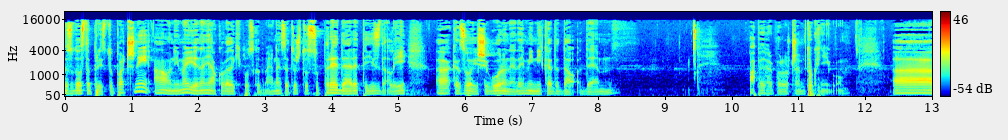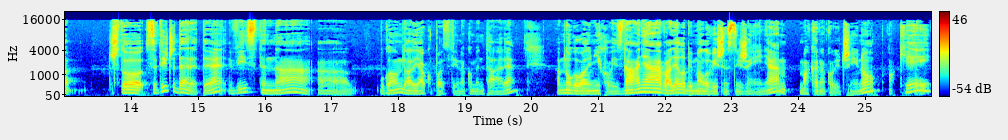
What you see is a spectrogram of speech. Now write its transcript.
da su dosta pristupačni, a oni imaju jedan jako veliki plus kod mene, zato što su pre derete izdali uh, Kazuo Ishiguro, ne daj mi nikada da odem. Opet preporučujem tu knjigu. Uh, što se tiče derete, vi ste na, uh, uglavnom dali jako pozitivne komentare, a mnogo volim njihova izdanja, valjalo bi malo više sniženja, makar na količinu, okej. Okay.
